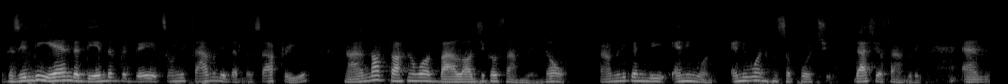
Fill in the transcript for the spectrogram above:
Because in the end, at the end of the day, it's only family that looks after you. Now, I'm not talking about biological family. No, family can be anyone, anyone who supports you. That's your family. And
